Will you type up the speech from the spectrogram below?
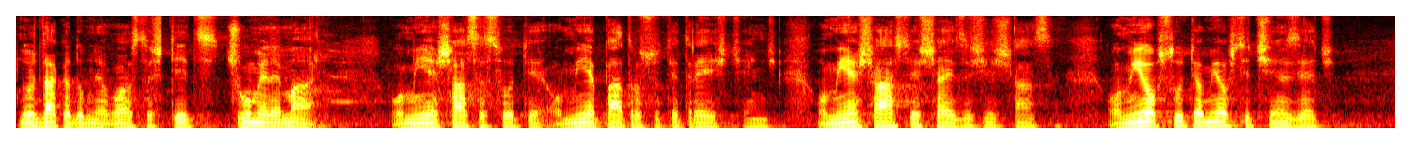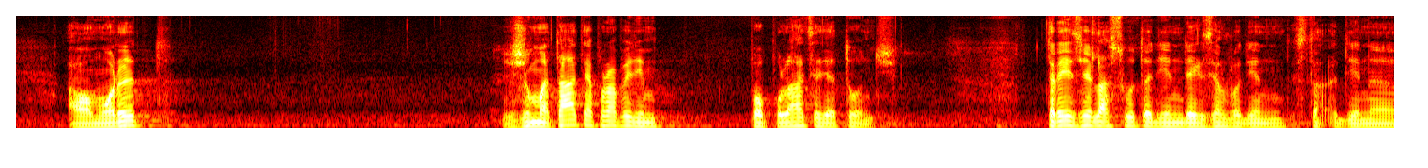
nu știu dacă dumneavoastră știți ciumele mari. 1600, 1435, 1666, 1800, 1850. Au omorât jumătate aproape din populația de atunci. 30% din, de exemplu, din, din uh,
